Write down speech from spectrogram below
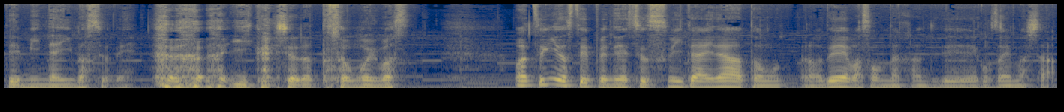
で、みんな言いますよね。いい会社だったと思います。まあ、次のステップにね、進みたいなと思ったので、まあ、そんな感じでございました。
